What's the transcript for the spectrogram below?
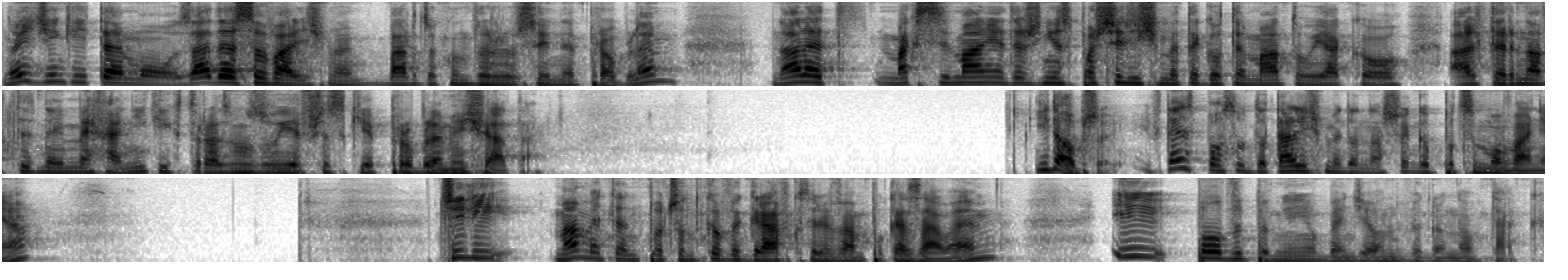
No i dzięki temu zaadresowaliśmy bardzo kontrowersyjny problem, no ale maksymalnie też nie spatrzyliśmy tego tematu jako alternatywnej mechaniki, która związuje wszystkie problemy świata. I dobrze, i w ten sposób dotarliśmy do naszego podsumowania. Czyli mamy ten początkowy graf, który wam pokazałem i po wypełnieniu będzie on wyglądał tak.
